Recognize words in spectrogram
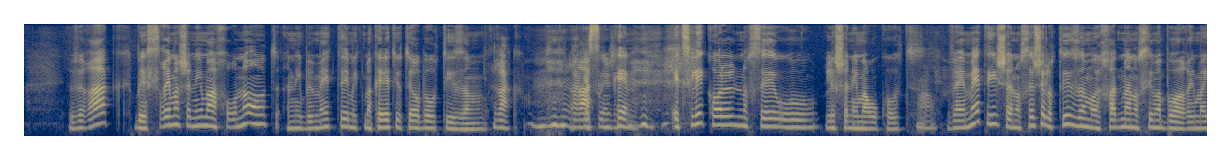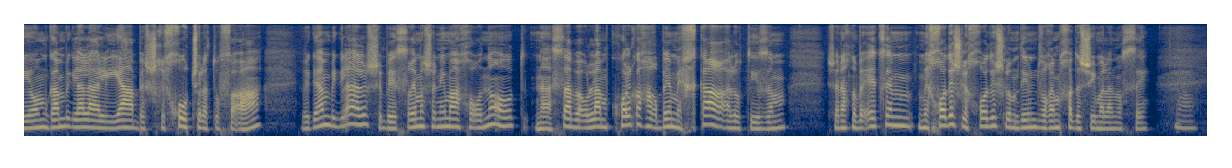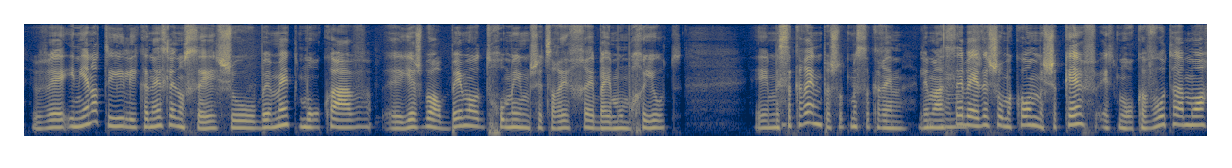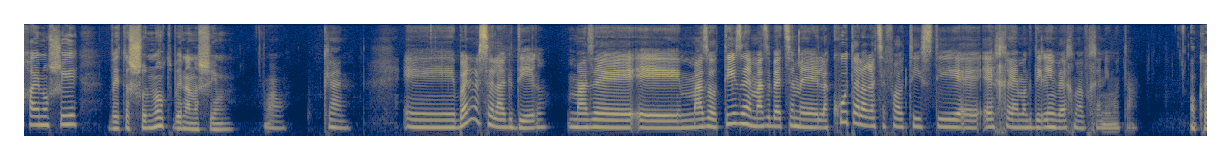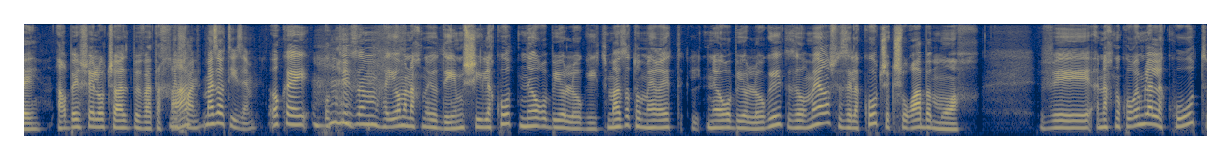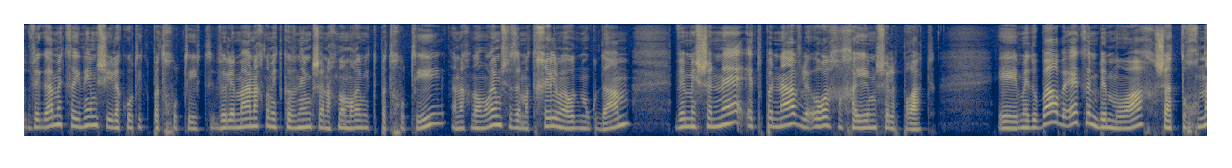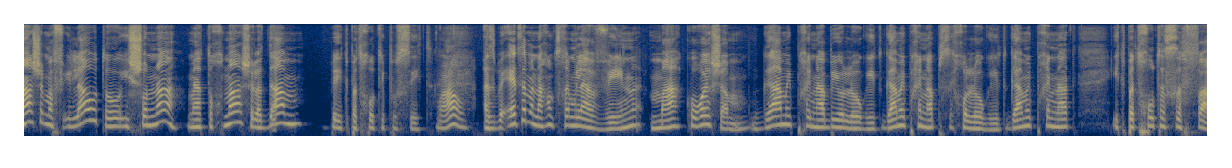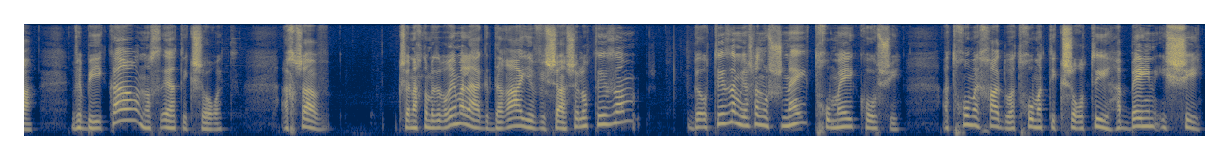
ורק ב-20 השנים האחרונות אני באמת אה, מתמקדת יותר באוטיזם. רק. רק 20 שנה. כן. אצלי כל נושא הוא לשנים ארוכות. וואו. והאמת היא שהנושא של אוטיזם הוא אחד מהנושאים הבוערים היום, גם בגלל העלייה בשכיחות של התופעה, וגם בגלל שב-20 השנים האחרונות נעשה בעולם כל כך הרבה מחקר על אוטיזם, שאנחנו בעצם מחודש לחודש לומדים דברים חדשים על הנושא. וואו. ועניין אותי להיכנס לנושא שהוא באמת מורכב, אה, יש בו הרבה מאוד תחומים שצריך אה, בהם מומחיות. אה, מסקרן, פשוט מסקרן. למעשה ממש. באיזשהו מקום משקף את מורכבות המוח האנושי ואת השונות בין אנשים. וואו, כן. בואי ננסה להגדיר מה זה, אה, מה זה אוטיזם, מה זה בעצם אה, לקות על הרצף האוטיסטי, אה, איך מגדירים ואיך מאבחנים אותה. אוקיי, הרבה שאלות שאלת בבת אחת. נכון. מה זה אוטיזם? אוקיי, אוטיזם, היום אנחנו יודעים שהיא לקות נוירוביולוגית. מה זאת אומרת נוירוביולוגית? זה אומר שזה לקות שקשורה במוח. ואנחנו קוראים לה לקות, וגם מציינים שהיא לקות התפתחותית. ולמה אנחנו מתכוונים כשאנחנו אומרים התפתחותי? אנחנו אומרים שזה מתחיל מאוד מוקדם, ומשנה את פניו לאורך החיים של הפרט. אה, מדובר בעצם במוח שהתוכנה שמפעילה אותו היא שונה מהתוכנה של אדם בהתפתחות טיפוסית. וואו. אז בעצם אנחנו צריכים להבין מה קורה שם, גם מבחינה ביולוגית, גם מבחינה פסיכולוגית, גם מבחינת התפתחות השפה, ובעיקר נושאי התקשורת. עכשיו, כשאנחנו מדברים על ההגדרה היבשה של אוטיזם, באוטיזם יש לנו שני תחומי קושי. התחום אחד הוא התחום התקשורתי, הבין אישי,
